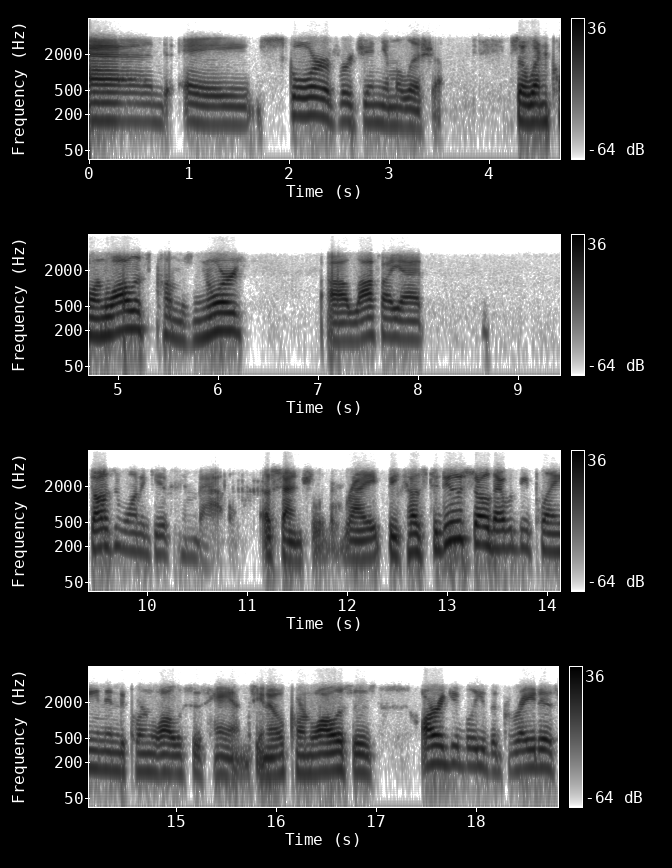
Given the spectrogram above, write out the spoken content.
and a score of Virginia militia. So when Cornwallis comes north, uh, Lafayette doesn't want to give him battle, essentially, right? Because to do so, that would be playing into Cornwallis's hands. You know, Cornwallis is arguably the greatest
